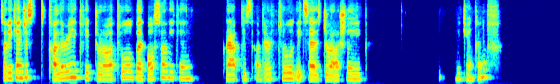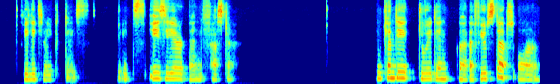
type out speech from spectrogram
So we can just color it with draw tool, but also we can grab this other tool. It says draw shape. We can kind of fill it like this. It's easier and faster. You can do it in uh, a few steps or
